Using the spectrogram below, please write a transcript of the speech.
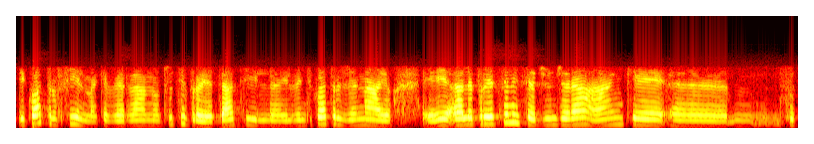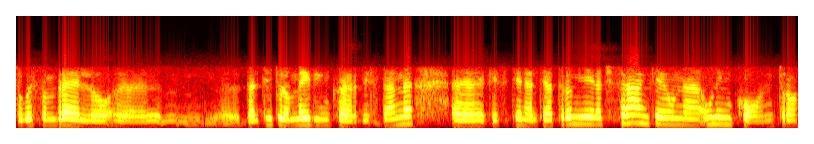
di quattro film che verranno tutti proiettati il, il 24 gennaio. E alle proiezioni si aggiungerà anche eh, sotto questo ombrello eh, dal titolo Made in Kurdistan eh, che si tiene al Teatro Miela ci sarà anche una, un incontro,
